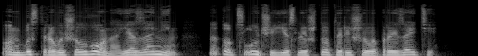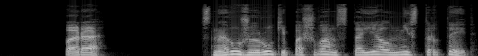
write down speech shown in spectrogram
Он быстро вышел вон, а я за ним, на тот случай, если что-то решило произойти. «Пора!» Снаружи руки по швам стоял мистер Тейт.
